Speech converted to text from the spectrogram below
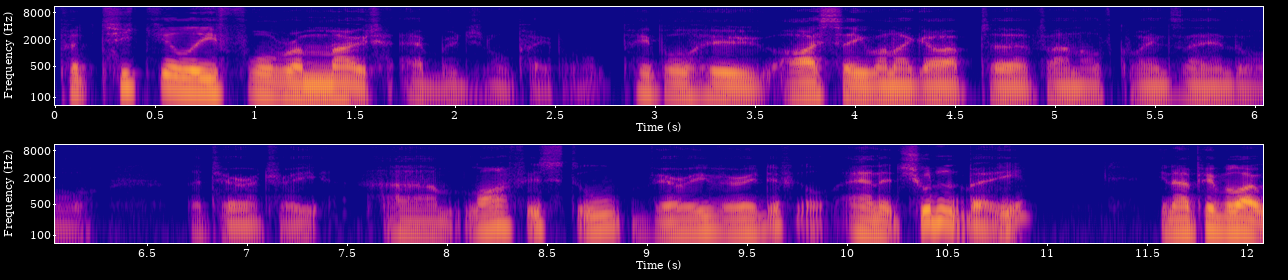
particularly for remote Aboriginal people, people who I see when I go up to far north Queensland or the Territory, um, life is still very, very difficult. And it shouldn't be. You know, people like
